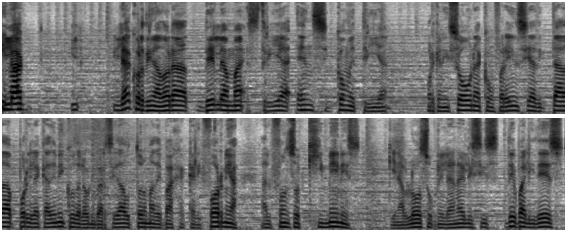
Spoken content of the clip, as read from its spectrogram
La, la coordinadora de la maestría en psicometría organizó una conferencia dictada por el académico de la Universidad Autónoma de Baja California, Alfonso Jiménez, quien habló sobre el análisis de validez,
